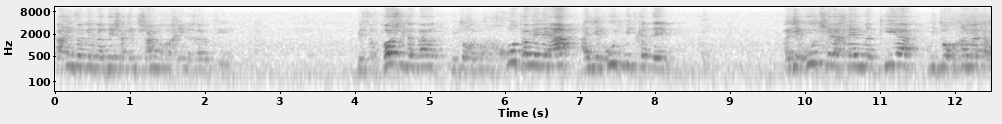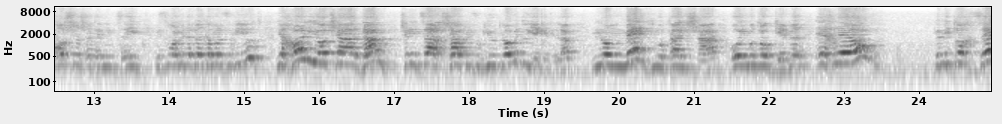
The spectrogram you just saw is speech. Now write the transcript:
אך אם זאת לוודא שאתם שם נוכחים לחלוטין. בסופו של דבר, מתוך הנוכחות המלאה, הייעוד מתקדם. הייעוד שלכם מגיע מתוך רמת העושר שאתם נמצאים. וסמואל מדבר גם על זוגיות. יכול להיות שהאדם שנמצא עכשיו בזוגיות לא מדויקת אליו, לומד עם אותה אישה או עם אותו גבר איך לאהוב. ומתוך זה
